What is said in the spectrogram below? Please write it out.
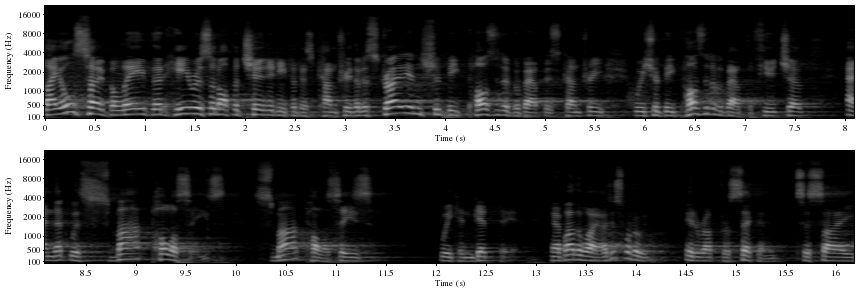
They also believe that here is an opportunity for this country, that Australians should be positive about this country, we should be positive about the future, and that with smart policies, smart policies, we can get there. Now, by the way, I just want to interrupt for a second to say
